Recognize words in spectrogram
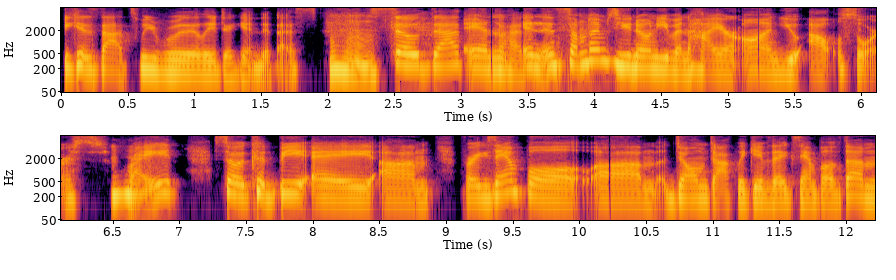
because that's we really dig into this. Mhm. So that's and, and and sometimes you don't even hire on you outsource Mhm. right so it could be a um, for example um, dome doc we gave the example of them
